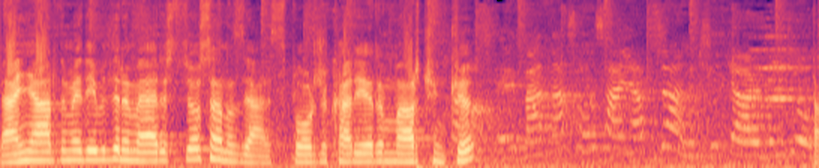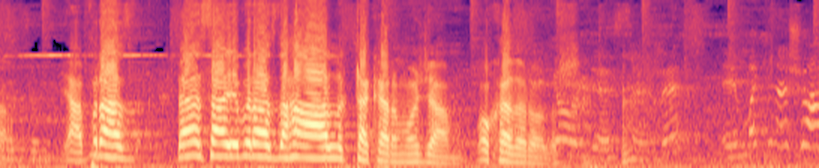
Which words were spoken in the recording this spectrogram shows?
Ben yardım edebilirim eğer istiyorsanız yani. Sporcu kariyerim var çünkü. E, benden sonra sen yapacağın için yardımcı Tamam. olursun. Ya biraz ben sadece biraz daha ağırlık takarım hocam. O kadar olur. Göreceğiz seni de. E, makine şu an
